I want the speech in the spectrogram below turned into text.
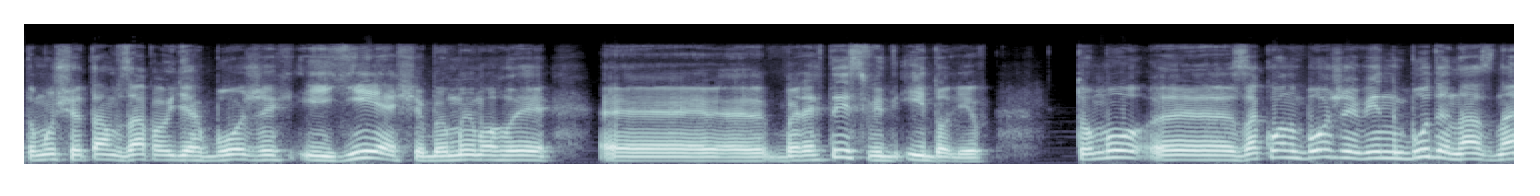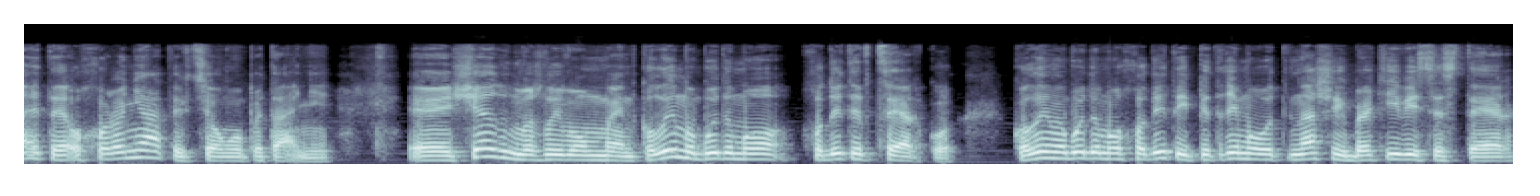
тому що там в заповідях Божих і є, щоб ми могли берегтись від ідолів. Тому е, закон Божий він буде нас, знаєте, охороняти в цьому питанні. Е, ще один важливий момент, коли ми будемо ходити в церкву, коли ми будемо ходити і підтримувати наших братів і сестер,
